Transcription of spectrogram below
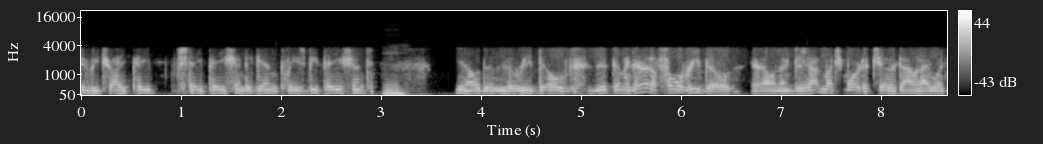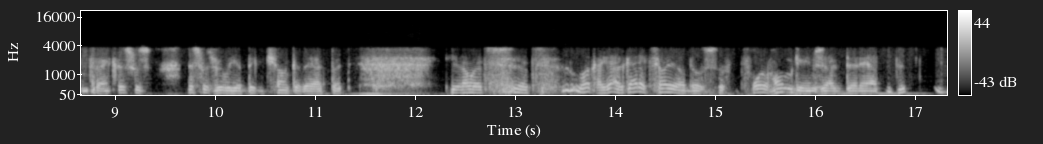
should we try pay, stay patient again? Please be patient. Mm. You know, the, the rebuild. I mean, they're in a full rebuild. You know, and there's not much more to tear down. I wouldn't think this was this was really a big chunk of that. But you know, it's it's look. I, I've got to tell you, those four home games I've been at, you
